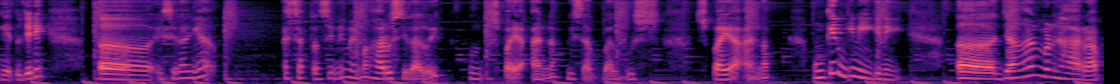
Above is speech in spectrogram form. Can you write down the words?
Gitu. Jadi uh, istilahnya acceptance ini memang harus dilalui supaya anak bisa bagus. Supaya anak mungkin gini gini. Uh, jangan berharap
